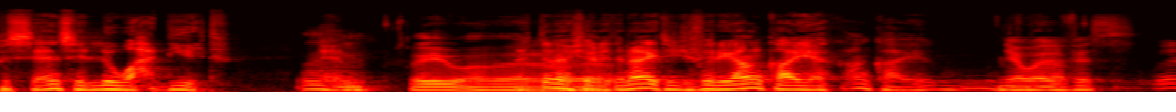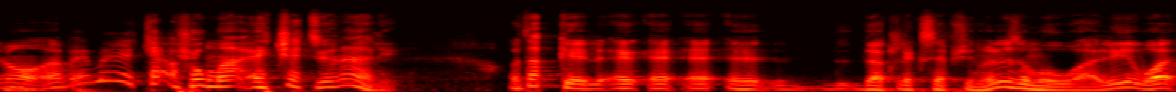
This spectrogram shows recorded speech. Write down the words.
Fis-sens li waħdiet. Ejwa. Għettina xirrit najt, ġifiri anka jek, anka jek. Jew Elvis. No, ċaċu ma eccezjonali. U dak dak l-exceptionalism huwa li huwa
